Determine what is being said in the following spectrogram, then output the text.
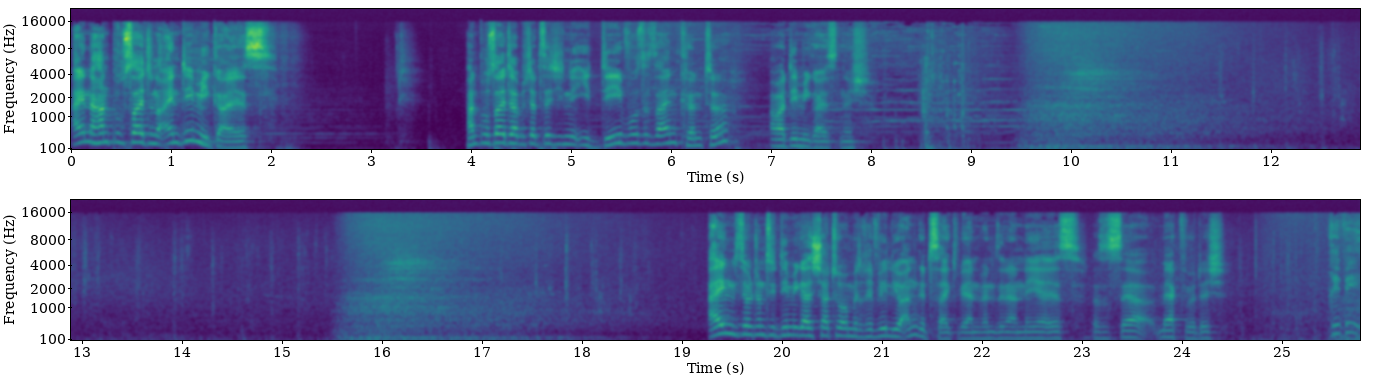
Eine Handbuchseite und ein Demigeist. Handbuchseite habe ich tatsächlich eine Idee, wo sie sein könnte. Aber Demigeist nicht. Eigentlich sollte uns die Demigeist-Statue auch mit Revelio angezeigt werden, wenn sie in der Nähe ist. Das ist sehr merkwürdig. Revelio.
